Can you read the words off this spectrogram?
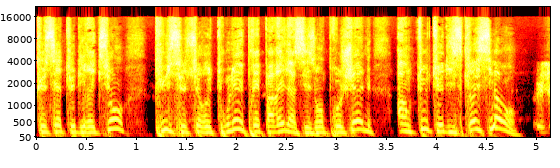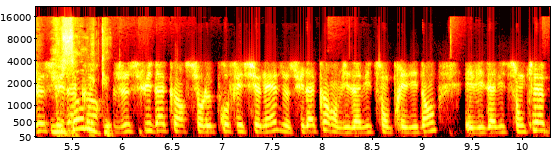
que cette direction puisse se retourner et préparer la saison prochaine en toute discrétion. Je suis d'accord. que- Je suis d'accord sur le professionnel. Je suis d'accord en vis-à-vis de son président et vis-à-vis de son club.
